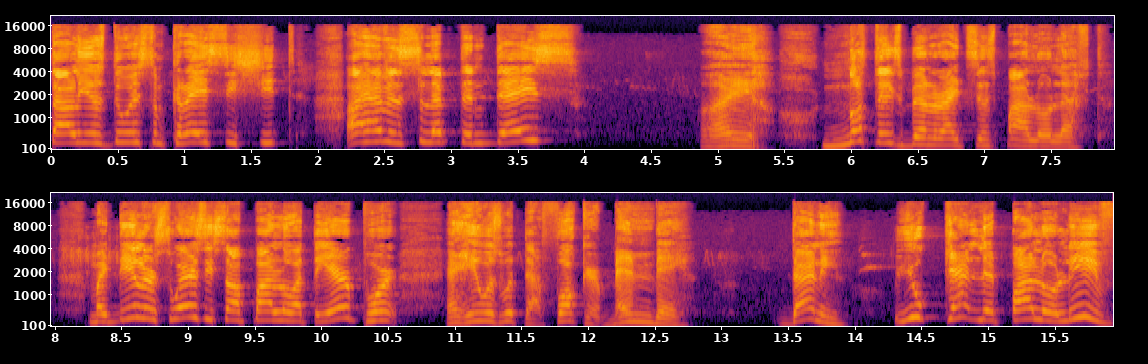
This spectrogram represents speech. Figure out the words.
Talia's doing some crazy shit. I haven't slept in days. I, nothing's been right since Paolo left. My dealer swears he saw Paolo at the airport, and he was with that fucker Bembe. Danny, you can't let Paolo leave.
